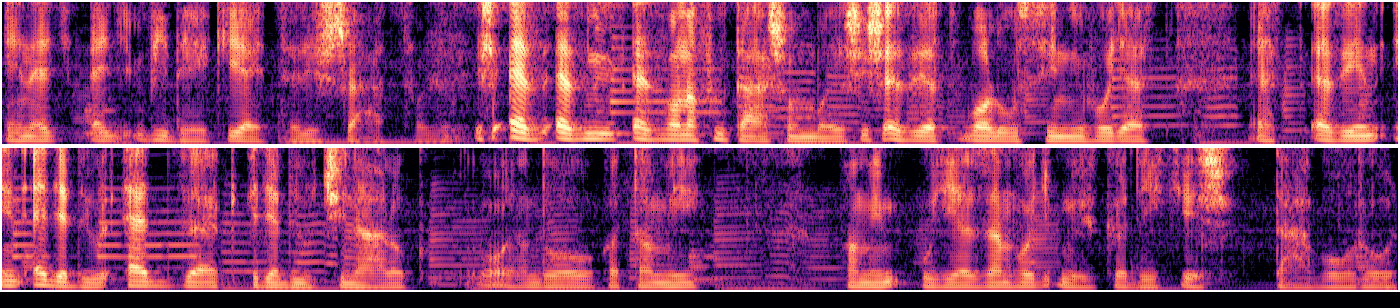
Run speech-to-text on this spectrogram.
én egy, egy vidéki, egyszerű srác vagyok. És ez, ez, ez van a futásomban is, és ezért valószínű, hogy ezt, ezt ez én, én egyedül edzek, egyedül csinálok olyan dolgokat, ami, ami úgy érzem, hogy működik, és távolról.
